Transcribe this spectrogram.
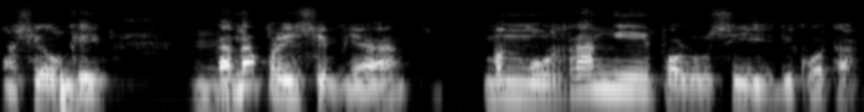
masih oke. Okay. Hmm. Karena prinsipnya mengurangi polusi di kota.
